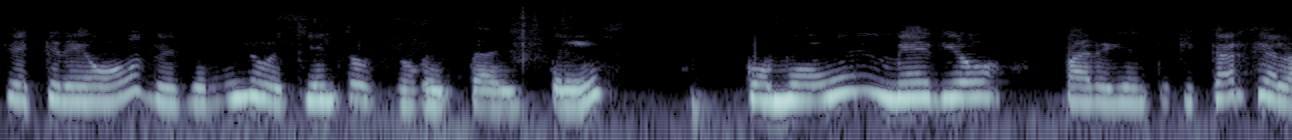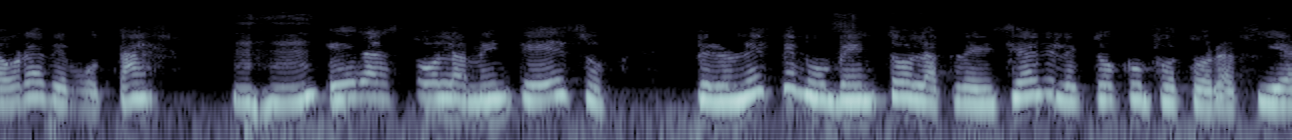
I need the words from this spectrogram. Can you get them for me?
se creó desde 1993 como un medio para identificarse a la hora de votar. Era solamente eso. Pero en este momento la credencial de lector con fotografía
